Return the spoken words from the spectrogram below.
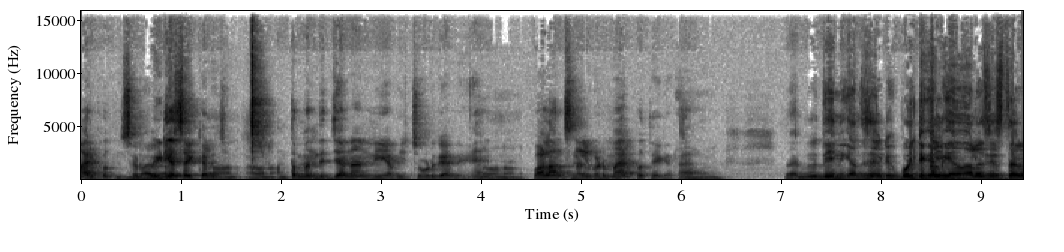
మారిపోతుంది సార్. మీడియా సైకాలజీ అంతమంది జనాన్ని అవి చూడగానే వాళ్ళ అంచనాలు కూడా మారిపోతాయి కదా. దీనికి ఎంతసేపు పొలిటికల్గా ఏం ఆలోచిస్తారు?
